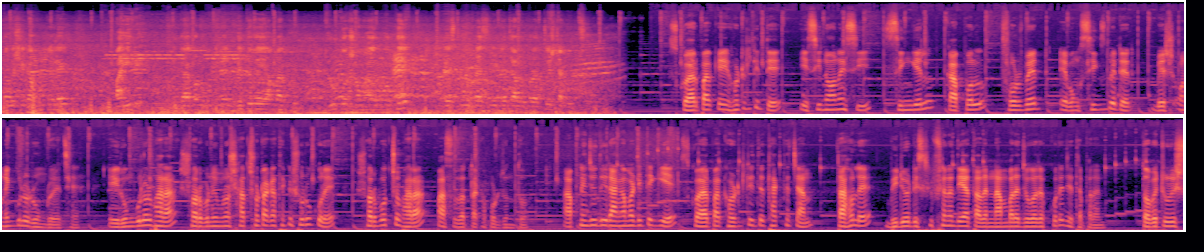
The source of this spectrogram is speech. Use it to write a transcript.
তবে সেটা হোটেলের বাহিরে। কিন্তু এখন হোটেলের ভেতরেই আমরা খুব দ্রুত সময়ের মধ্যে রেস্টুরেন্ট ফ্যাসিলিটি চালু করার চেষ্টা করছি। স্কোয়ার পার্কে এই হোটেলটিতে AC non AC single, couple, four bed এবং সিক্স বেডের বেশ অনেকগুলো রুম রয়েছে। এই রুমগুলোর ভাড়া সর্বনিম্ন সাতশো টাকা থেকে শুরু করে সর্বোচ্চ ভাড়া পাঁচ হাজার টাকা পর্যন্ত। আপনি যদি রাঙামাটিতে গিয়ে স্কোয়ার পার্ক হোটেলটিতে থাকতে চান, তাহলে ভিডিও ডিসক্রিপশনে দেওয়া তাদের নাম্বারে যোগাযোগ করে যেতে পারেন। তবে ট্যুরিস্ট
